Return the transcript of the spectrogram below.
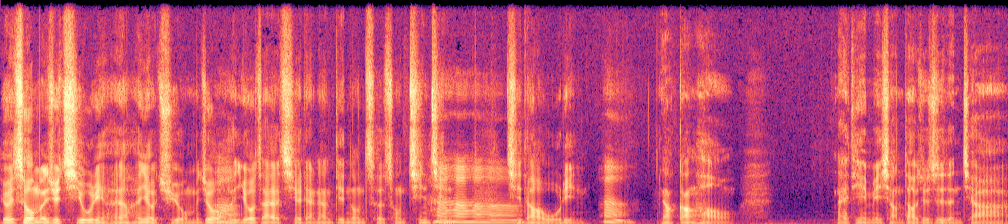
有一次我们去骑五岭，好像很有趣，我们就很悠哉的骑了两辆电动车从青青骑到五岭。嗯，然后刚好那一天也没想到，就是人家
